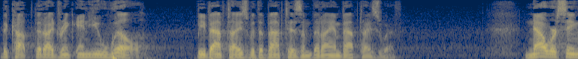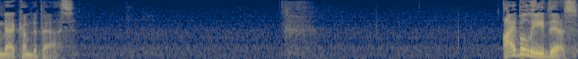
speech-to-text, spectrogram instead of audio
the cup that I drink, and you will be baptized with the baptism that I am baptized with. Now we're seeing that come to pass. I believe this.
